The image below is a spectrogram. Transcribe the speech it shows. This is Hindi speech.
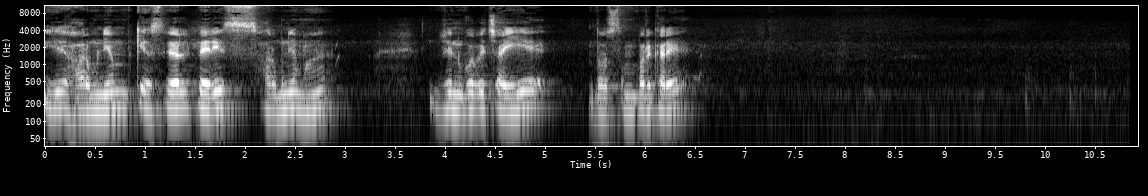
ये हारमोनियम केसवेल पेरिस हारमोनियम हैं जिनको भी चाहिए दोस्त संपर्क करें।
